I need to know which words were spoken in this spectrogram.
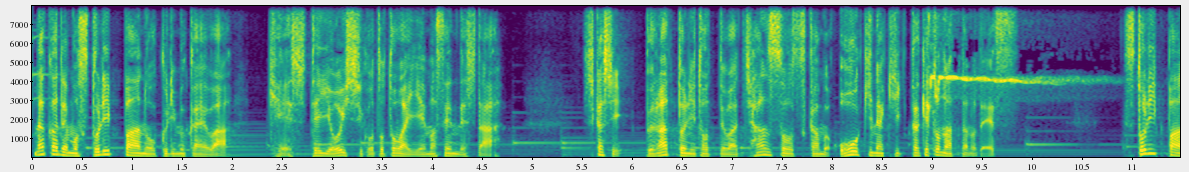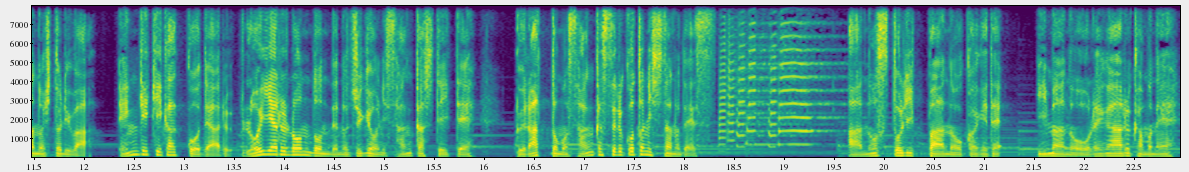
中でもストリッパーの送り迎えは、決して良い仕事とは言えませんでした。しかし、ブラッドにとってはチャンスをつかむ大きなきっかけとなったのです。ストリッパーの一人は演劇学校であるロイヤルロンドンでの授業に参加していて、ブラッドも参加することにしたのです。あのストリッパーのおかげで今の俺があるかもね。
